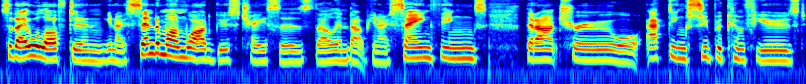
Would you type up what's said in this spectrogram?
So they will often, you know, send them on wild goose chases. They'll end up, you know, saying things that aren't true or acting super confused.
